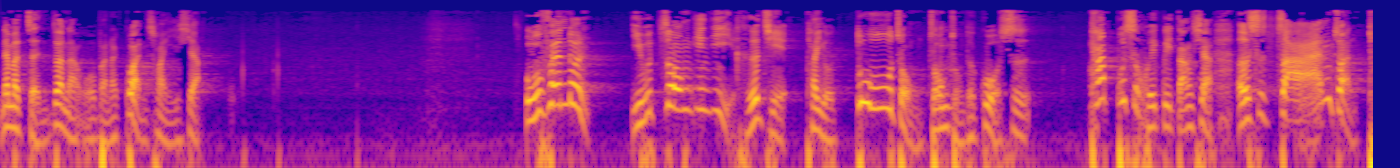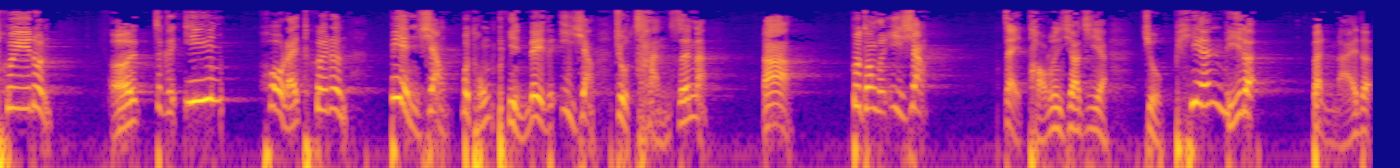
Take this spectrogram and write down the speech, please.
那么整段呢，我把它贯穿一下，无分论。由中因义和解，它有多种种种的过失，它不是回归当下，而是辗转推论，而这个因后来推论变相不同品类的意象就产生了啊，不同的意象再讨论下去啊，就偏离了本来的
